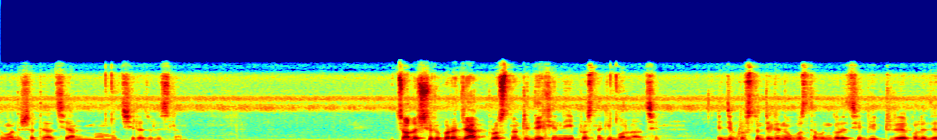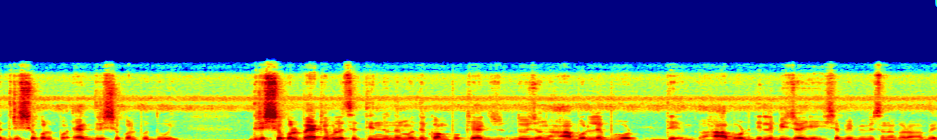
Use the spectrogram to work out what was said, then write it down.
তোমাদের সাথে আছি আমি মোহাম্মদ সিরাজুল ইসলাম। চলো শুরু করা যাক, প্রশ্নটি দেখে নিই, প্রশ্ন কি বলা আছে। এই যে প্রশ্নটি এখানে উপস্থাপন করেছি, ভিক্টোরিয়া কলেজের দৃশ্যকল্প এক, দৃশ্যকল্প দুই। দৃশ্যকল্প একে বলেছে তিনজনের মধ্যে কমপক্ষে এক, দুইজন হা বললে ভোট হা ভোট দিলে বিজয়ী হিসেবে বিবেচনা করা হবে।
